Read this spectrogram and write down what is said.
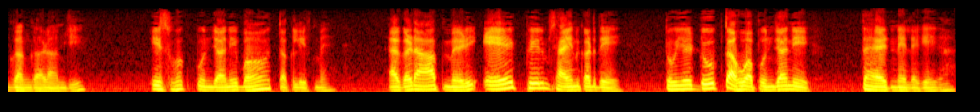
गंगाराम जी इस वक्त पुंजानी बहुत तकलीफ़ में अगर आप मेरी एक फ़िल्म साइन कर दे तो ये डूबता हुआ पुंजानी तैरने लगेगा।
